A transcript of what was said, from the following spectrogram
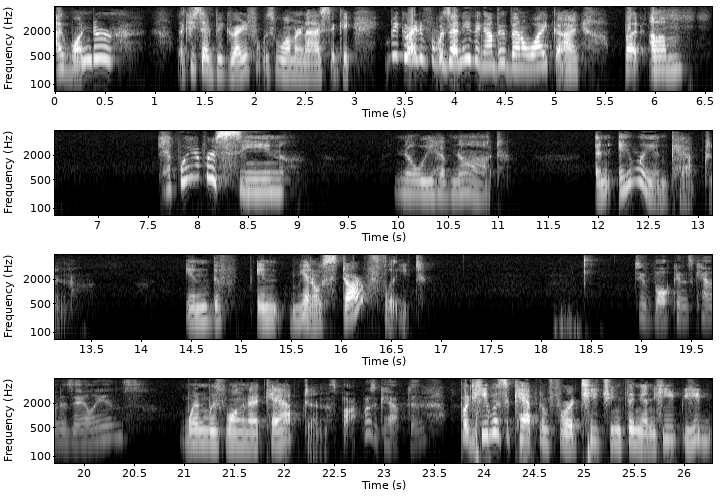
I wonder, like you said, it'd be great if it was a woman, and I was thinking it'd be great if it was anything other than a white guy. But um, have we ever seen? No, we have not. An alien captain in the in you know Starfleet. Do Vulcans count as aliens? When was one a captain? Spock was a captain. But he was a captain for a teaching thing, and he he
